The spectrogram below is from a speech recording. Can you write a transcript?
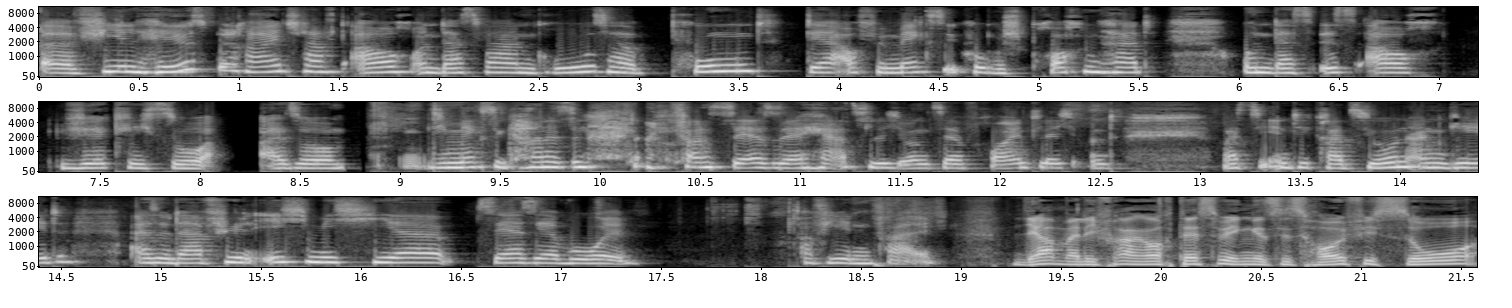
äh, viel Hilfsbereitschaft auch. Und das war ein großer Punkt, der auch für Mexiko gesprochen hat. Und das ist auch wirklich so. Also die Mexikaner sind halt einfach sehr, sehr herzlich und sehr freundlich. Und was die Integration angeht, also da fühle ich mich hier sehr, sehr wohl. Auf jeden Fall. Ja, weil ich frage auch deswegen, es ist häufig so,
